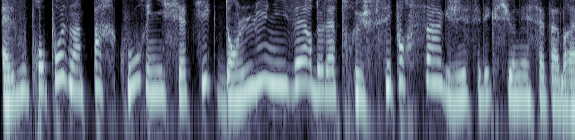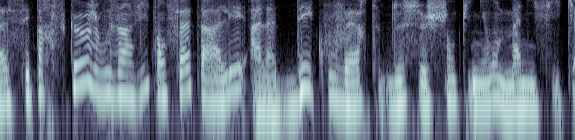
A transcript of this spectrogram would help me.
Elle vous propose un parcours initiatique dans l'univers de la truffe. C'est pour ça que j'ai sélectionné cette adresse. C'est parce que je vous invite en fait à aller à la découverte de ce champignon magnifique.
